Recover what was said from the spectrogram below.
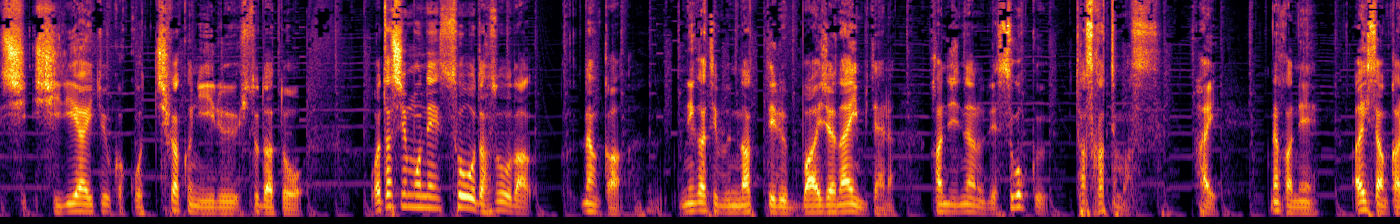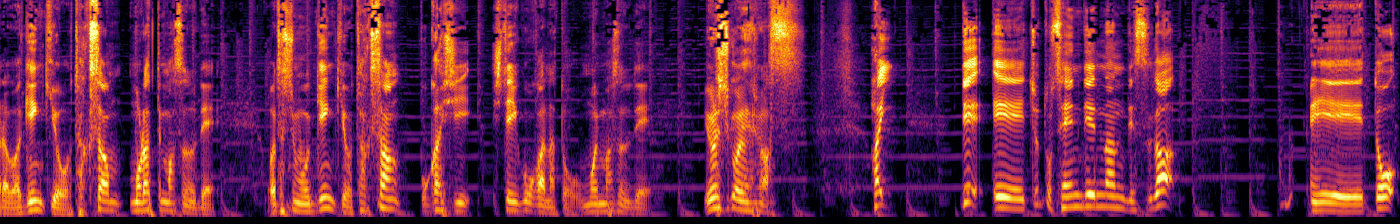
知り合いというかこう近くにいる人だと私もねそうだそうだなんかネガティブになってる場合じゃないみたいな感じなのですごく助かってます。はい。なんかね愛さんからは元気をたくさんもらってますので私も元気をたくさんお返ししていこうかなと思いますのでよろしくお願いします。はい。で、えー、ちょっと宣伝なんですがえーと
